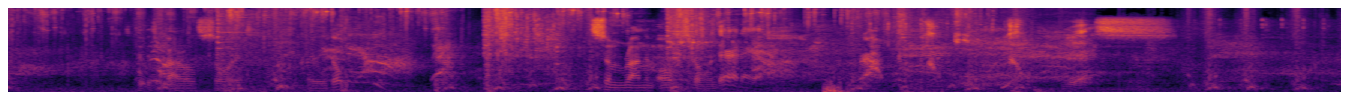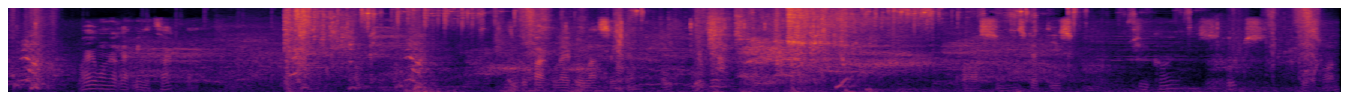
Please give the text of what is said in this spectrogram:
Let's get this barrel sorted. There we go. Some random orcs going. There they are. Yes. Why won't it let me attack them? Okay. Let's go back Legolas again. Oh. Awesome. Let's get these few coins. Oops. This one.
